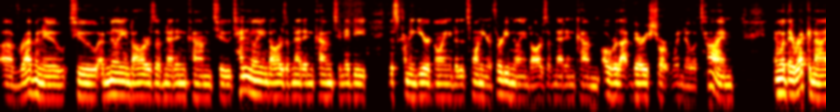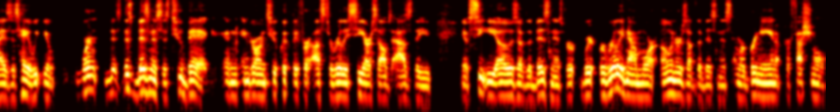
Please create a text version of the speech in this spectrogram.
of revenue to a million dollars of net income to 10 million dollars of net income to maybe this coming year going into the 20 or 30 million dollars of net income over that very short window of time and what they recognize is hey we you know we're this, this business is too big and, and growing too quickly for us to really see ourselves as the you know CEOs of the business. We're, we're, we're really now more owners of the business, and we're bringing in a professional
